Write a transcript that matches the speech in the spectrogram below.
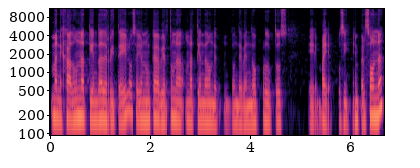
manejado una tienda de retail, o sea, yo nunca he abierto una, tienda donde, donde vendo productos, eh, vaya, pues sí, en persona,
